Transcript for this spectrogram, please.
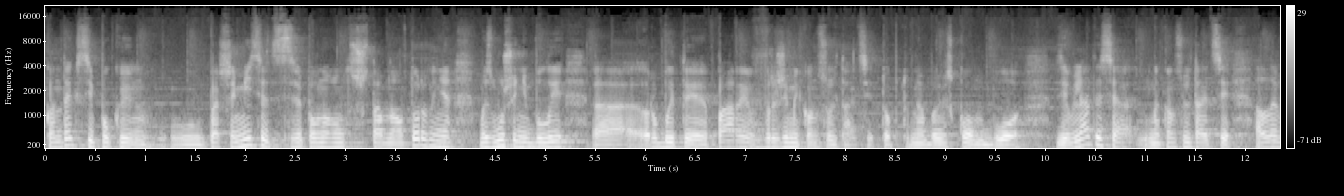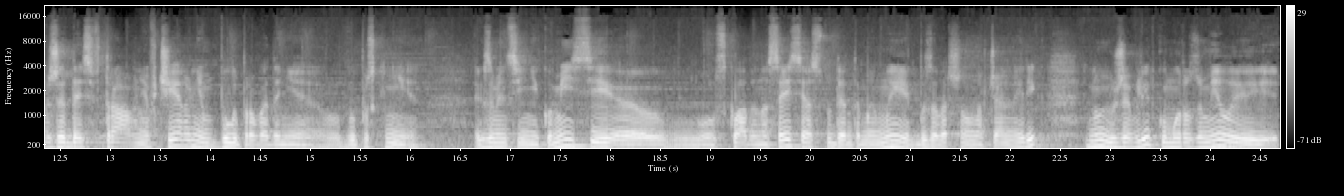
контексті, поки перший місяць повномасштабного вторгнення, ми змушені були е, робити пари в режимі консультації. Тобто не обов'язково було з'являтися на консультації, але вже десь в травні, в червні були проведені випускні екзаменаційні комісії, е, ну, складена сесія з студентами. Ми якби завершили навчальний рік. Ну і вже влітку ми розуміли,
